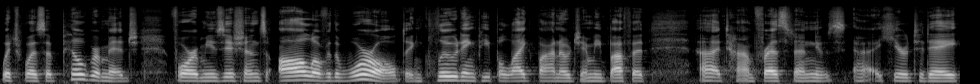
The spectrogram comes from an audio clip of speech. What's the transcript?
which was a pilgrimage for musicians all over the world, including people like Bono, Jimmy Buffett, uh, Tom Freston, who's uh, here today,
